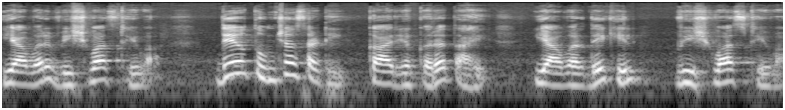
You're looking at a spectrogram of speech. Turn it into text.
यावर विश्वास ठेवा. देव तुमच्यासाठी कार्य करत आहे. यावर देखील विश्वास ठेवा.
